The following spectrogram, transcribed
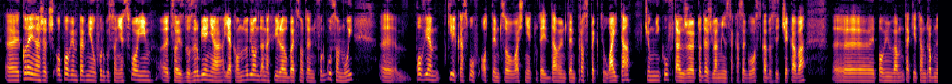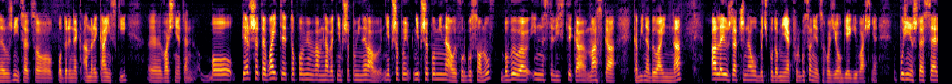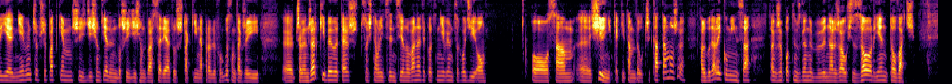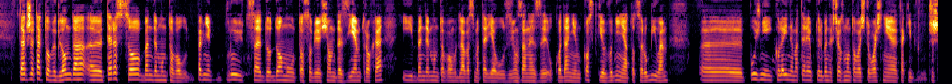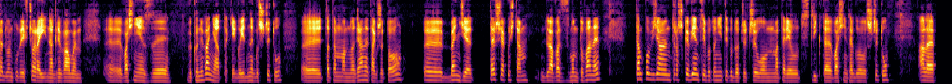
E, Kolejna rzecz, opowiem pewnie o Fergusonie swoim, e, co jest do zrobienia, jak on wygląda na chwilę obecną, ten Ferguson mój. E, Powiem kilka słów o tym, co właśnie tutaj dałem, ten prospekt White'a ciągników, także to też dla mnie jest taka zagłoska dosyć ciekawa. Powiem Wam takie tam drobne różnice, co pod rynek amerykański właśnie ten, bo pierwsze te White'y to powiem Wam nawet nie przypominały, nie, przypo, nie przypominały Fergusonów, bo była inna stylistyka, maska, kabina była inna, ale już zaczynało być podobnie jak w Fergusonie, co chodzi o biegi właśnie. Później już te serie, nie wiem czy przypadkiem 61 do 62 seria to już taki naprawdę Ferguson, także i e, Challengerki były też coś tam licencjonowane, tylko nie wiem co chodzi o o sam e, silnik, jaki tam był, czy Kata może, albo dalej Cuminsa, także pod tym względem by należało się zorientować. Także tak to wygląda. E, Teraz co będę montował? Pewnie wrócę do domu, to sobie siądę, zjem trochę i będę montował dla Was materiał związany z układaniem kostki odwodnienia, to co robiłem. E, Później kolejny materiał, który będę chciał zmontować, to właśnie taki przyszedłem tutaj wczoraj i nagrywałem e, właśnie z wykonywania takiego jednego szczytu. E, To tam mam nagrane, także to będzie też jakoś tam dla Was zmontowane. Tam powiedziałem troszkę więcej, bo to nie tylko dotyczyło materiału stricte właśnie tego szczytu, ale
